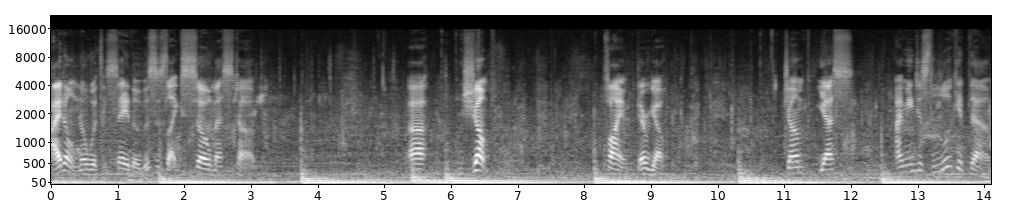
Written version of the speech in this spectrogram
I don't know what to say though. This is like so messed up. Uh, jump. Climb. There we go. Jump. Yes. I mean, just look at them.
